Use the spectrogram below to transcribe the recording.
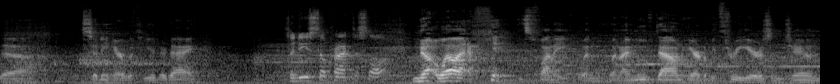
and uh, sitting here with you today. So, do you still practice law? No. Well, it's funny when when I moved down here. It'll be three years in June.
